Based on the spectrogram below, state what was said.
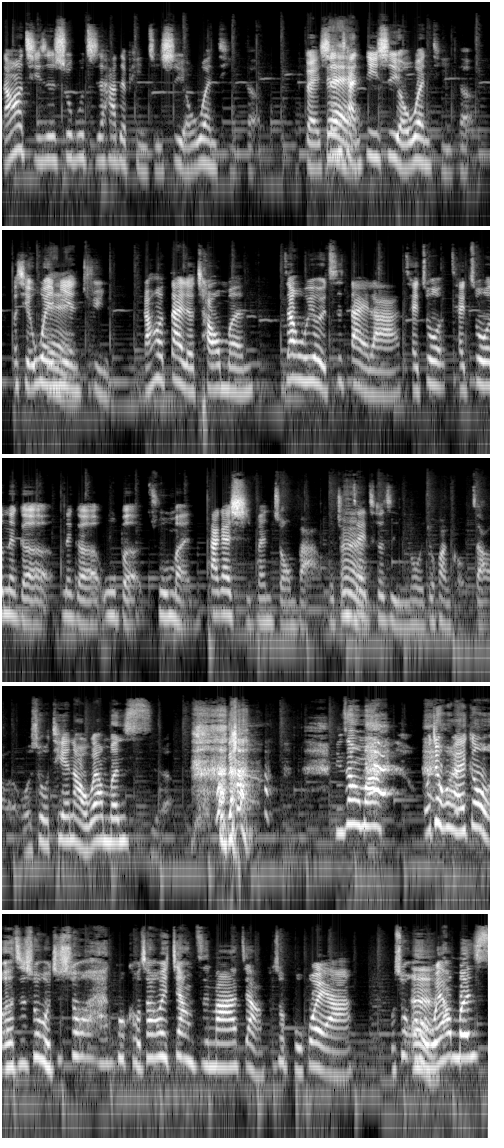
然后其实殊不知它的品质是有问题的，对，对生产地是有问题的，而且位面菌，然后带了超闷。你知道我有一次带啦，才坐才坐那个那个 Uber 出门，大概十分钟吧，我就在车子里面，我就换口罩了。嗯、我说天哪，我要闷死了！你知道吗？我就回来跟我儿子说，我就说韩国口罩会这样子吗？这样他说不会啊。我说哦，嗯、我要闷死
